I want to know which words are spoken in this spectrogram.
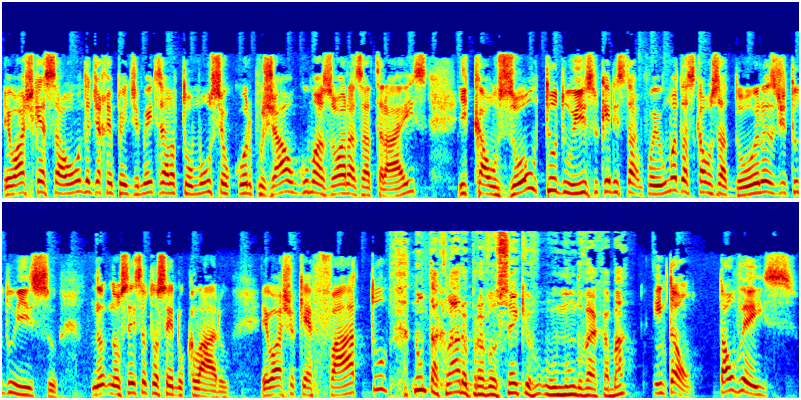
Eu acho que essa onda de arrependimentos ela tomou seu corpo já algumas horas atrás e causou tudo isso que ele está. Foi uma das causadoras de tudo isso. N não sei se eu estou sendo claro. Eu acho que é fato. Não está claro para você que o mundo vai acabar? Então, Talvez.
